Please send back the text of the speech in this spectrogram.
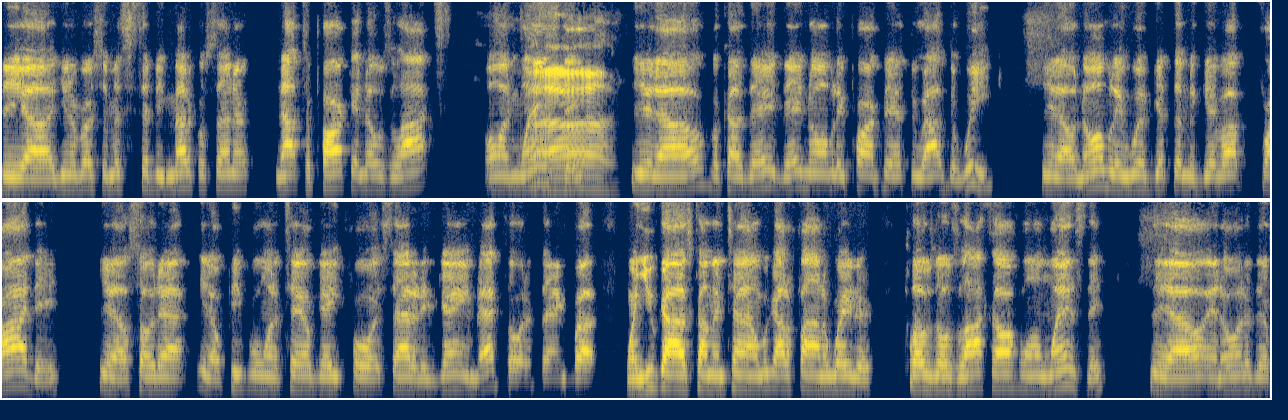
the uh, University of Mississippi Medical Center not to park in those lots on Wednesday Ah. you know, because they they normally park there throughout the week. You know, normally we'll get them to give up Friday, you know, so that you know people want to tailgate for Saturday's game, that sort of thing. But when you guys come in town, we got to find a way to close those lots off on Wednesday, you know, in order to,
